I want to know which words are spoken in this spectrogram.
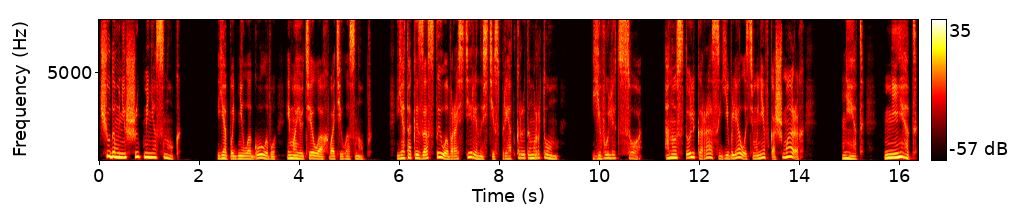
чудом не шиб меня с ног — я подняла голову, и мое тело охватило сноб. Я так и застыла в растерянности с приоткрытым ртом. Его лицо. Оно столько раз являлось мне в кошмарах. Нет, нет.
